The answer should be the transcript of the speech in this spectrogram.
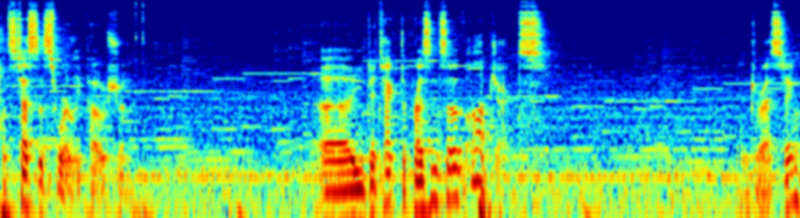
Let's test the Swirly Potion. Uh, you detect the presence of objects. Interesting.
